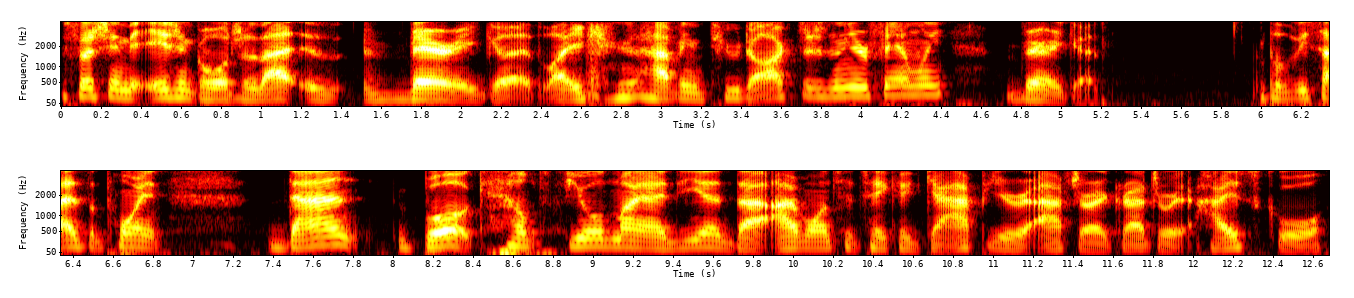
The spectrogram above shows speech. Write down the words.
especially in the Asian culture, that is very good. Like having two doctors in your family, very good. But besides the point, that book helped fuel my idea that I want to take a gap year after I graduate high school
